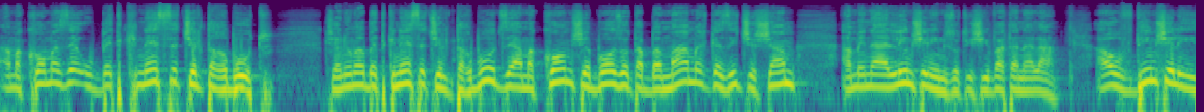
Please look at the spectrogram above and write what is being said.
המקום הזה הוא בית כנסת של תרבות. כשאני אומר בית כנסת של תרבות, זה המקום שבו זאת הבמה המרכזית ששם המנהלים שלי, אם זאת ישיבת הנהלה, העובדים שלי,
